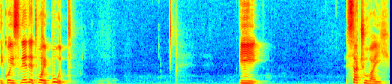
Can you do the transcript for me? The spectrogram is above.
i koji slijede tvoj put. I sačuva ih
